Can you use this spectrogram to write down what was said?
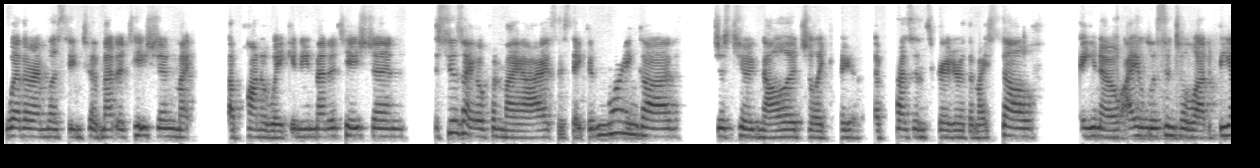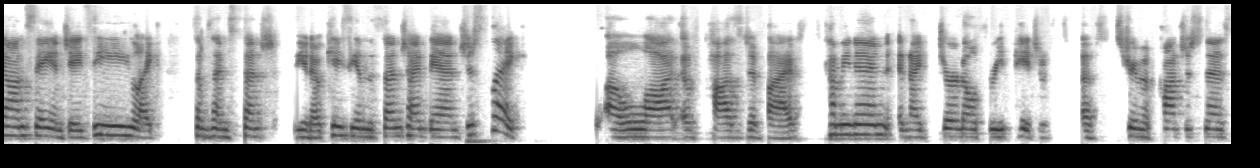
whether I'm listening to a meditation, my upon awakening meditation. As soon as I open my eyes, I say, Good morning, God, just to acknowledge like a, a presence greater than myself. You know, I listen to a lot of Beyonce and Jay Z, like sometimes, sun, you know, KC and the Sunshine Band, just like a lot of positive vibes coming in. And I journal three pages of stream of consciousness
